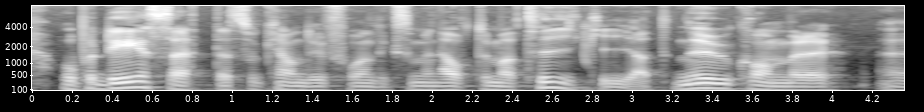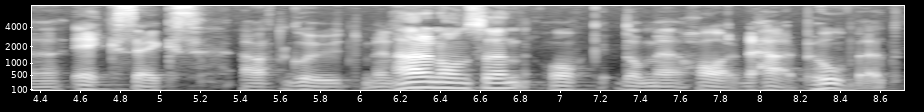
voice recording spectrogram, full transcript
Och på det sättet så kan du få en, liksom en automatik i att nu kommer XX eh, att gå ut med den här annonsen och de har det här behovet.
